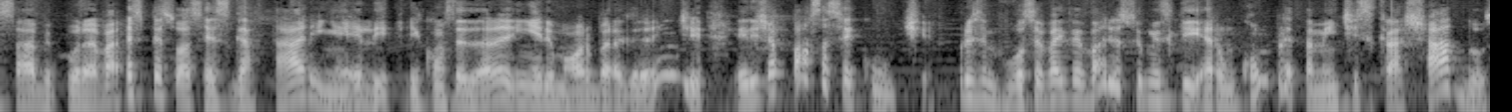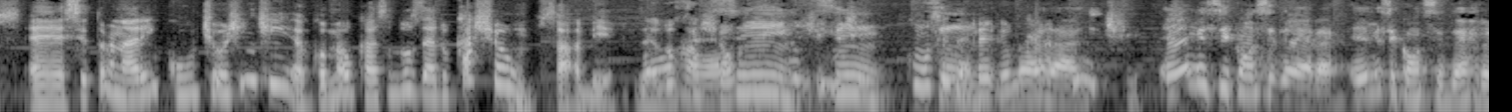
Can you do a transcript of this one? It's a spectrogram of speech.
sabe, por várias pessoas resgatarem ele e considerarem ele uma obra grande, ele já passa a ser cult. Por exemplo, você vai ver vários filmes que eram completamente escrachados é, se tornarem cult hoje em dia, como é o caso do Zé do Caixão, sabe? Zé do Caixão. sim, sim, Considera sim, ele um verdade. cult. Ele se considera, ele se considera.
